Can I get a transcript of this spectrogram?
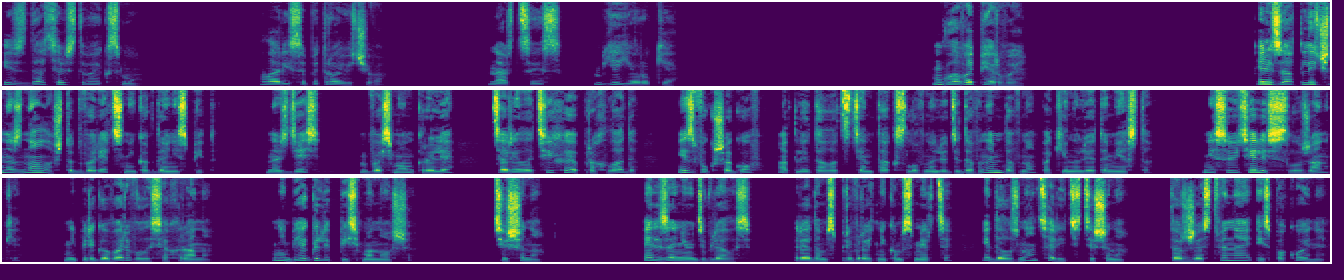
Издательство «Эксмо». Лариса Петровичева. Нарцисс в ее руке. Глава первая. Эльза отлично знала, что дворец никогда не спит. Но здесь, в восьмом крыле, царила тихая прохлада, и звук шагов отлетал от стен так, словно люди давным-давно покинули это место. Не суетились служанки, не переговаривалась охрана, не бегали письма ноши. Тишина. Эльза не удивлялась. Рядом с привратником смерти и должна царить тишина, торжественная и спокойная.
